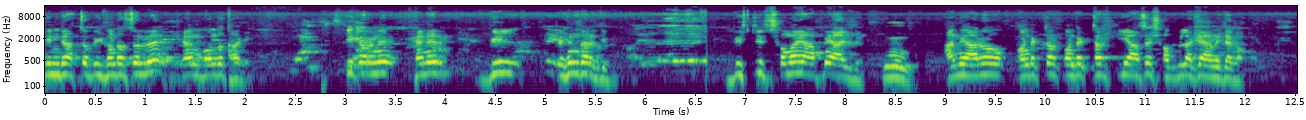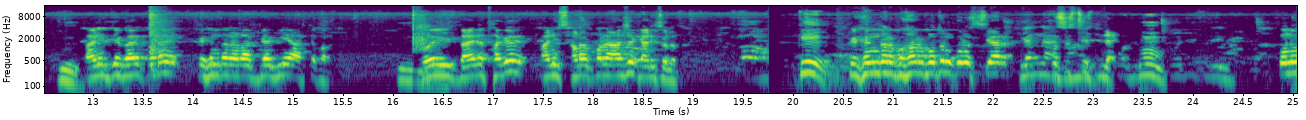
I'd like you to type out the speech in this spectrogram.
দিন রাত চব্বিশ ঘণ্টা চলবে ফ্যান বন্ধ থাকে। কি কারণে? ফ্যানের বিল পেহেন্দার দিব। বৃষ্টির সময় আপনি আসবেন। আমি আরও কন্ডাক্টর কন্ডাক্টর কি আছে সবগুলাকে আমি দেখাবো। হুম। পানি যেভাবে পড়ে পেহেন্দাররা ব্যাগ নিয়ে আসতে পারে। ওই বাইরে থাকে পানি ছাড়ার পরে আসে গাড়ি চলে যায়। কি? পেহেন্দার বহার মতন কোনো চেয়ার প্রতিষ্ঠিত নাই। হুম। কোনো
